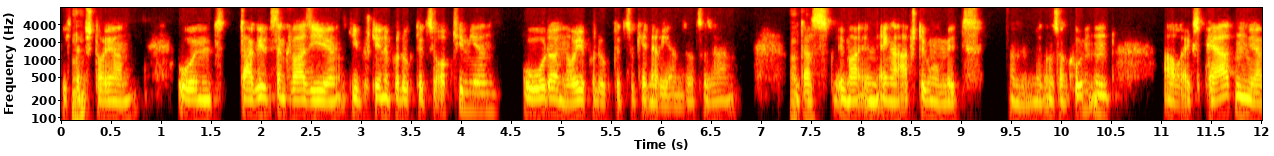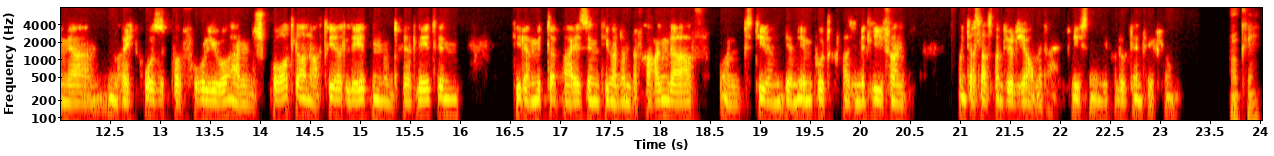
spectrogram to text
die ich mhm. dann steuern. Und da gilt es dann quasi, die bestehenden Produkte zu optimieren oder neue Produkte zu generieren sozusagen. Und das immer in enger Abstimmung mit, ähm, mit unseren Kunden, auch Experten. Wir haben ja ein recht großes Portfolio an Sportlern, auch Triathleten und Triathletinnen, die da mit dabei sind, die man dann befragen darf und die dann ihren Input quasi mitliefern. Und das lässt man natürlich auch mit einfließen in die Produktentwicklung. Okay.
